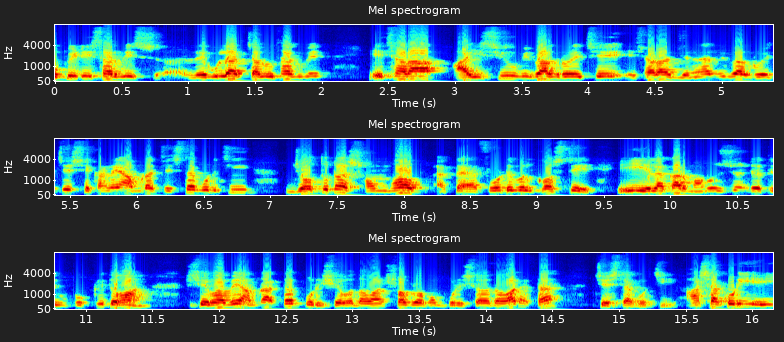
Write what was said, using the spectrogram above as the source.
ওপিডি সার্ভিস রেগুলার চালু থাকবে। এছাড়া আইসিইউ বিভাগ রয়েছে, এছাড়া জেনারেল বিভাগ রয়েছে, সেখানে আমরা চেষ্টা করেছি যতটা সম্ভব একটা অ্যাফোর্ডেবল কস্টে এই এলাকার মানুষজন যাতে উপকৃত হন, সেভাবে আমরা একটা পরিষেবা দেওয়ার, সব রকম পরিষেবা দেওয়ার একটা চেষ্টা করছি। আশা করি এই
